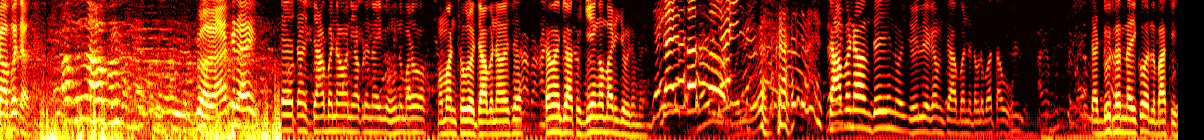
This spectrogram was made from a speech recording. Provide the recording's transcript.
કા બતા ચા બનાવવાની આપણે ના આવી હું મારો મમ્માનો છોકરો ચા બનાવે છે. તમે જો આખી ગેંગ અમારી જાવ તમે. ચા બનાવવા જઈ જોઈ લે કેમ ચા બને તમને બતાવું. ચા દૂધ નથી નાખ્યો એટલે બાકી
